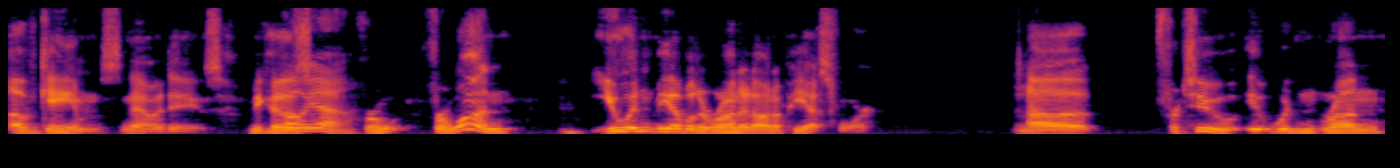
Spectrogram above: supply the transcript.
of games nowadays because Oh yeah. for for one, you wouldn't be able to run it on a PS4. No. Uh, for two, it wouldn't run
